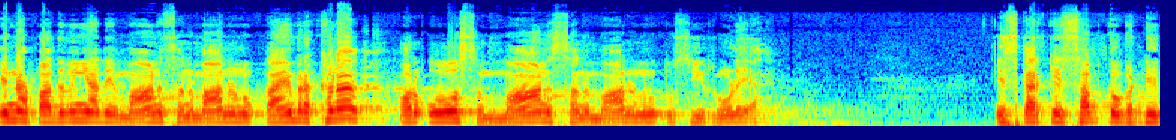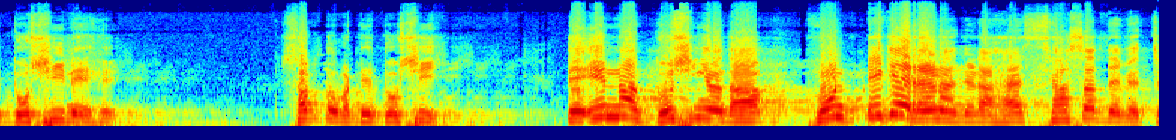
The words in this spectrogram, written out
ਇਹਨਾਂ ਪਦਵੀਆਂ ਦੇ ਮਾਨ ਸਨਮਾਨ ਨੂੰ ਕਾਇਮ ਰੱਖਣਾ ਔਰ ਉਸ ਮਾਨ ਸਨਮਾਨ ਨੂੰ ਤੁਸੀਂ ਰੋਲਿਆ ਇਸ ਕਰਕੇ ਸਭ ਤੋਂ ਵੱਡੇ ਦੋਸ਼ੀ ਨੇ ਇਹ। ਸਭ ਤੋਂ ਵੱਡੇ ਦੋਸ਼ੀ ਤੇ ਇਹਨਾਂ ਦੋਸ਼ੀਆਂ ਦਾ ਹੁਣ ਟਿਕੇ ਰਹਿਣਾ ਜਿਹੜਾ ਹੈ ਸਿਆਸਤ ਦੇ ਵਿੱਚ,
